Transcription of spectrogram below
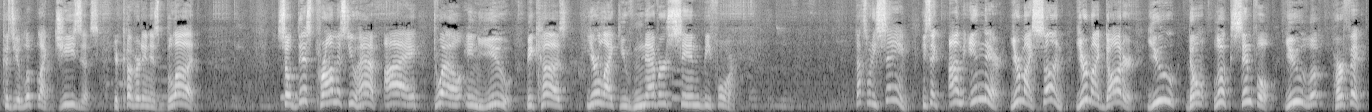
because you look like Jesus. You're covered in his blood. So this promise you have, I dwell in you because you're like you've never sinned before. That's what he's saying. He's like, I'm in there. You're my son. You're my daughter. You don't look sinful. You look perfect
